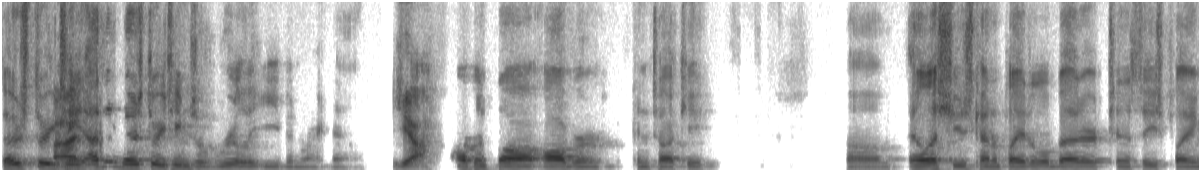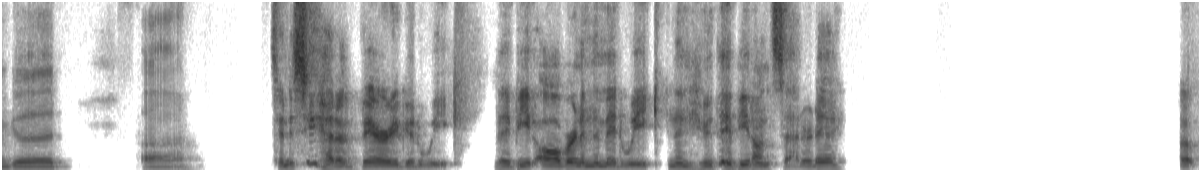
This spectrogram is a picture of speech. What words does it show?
those three teams, I think those three teams are really even right now. Yeah. Arkansas, Auburn, Kentucky. Um, LSU's kind of played a little better. Tennessee's playing good. Uh, Tennessee had a very good week. They beat Auburn in the midweek, and then who they beat on Saturday? Oh,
